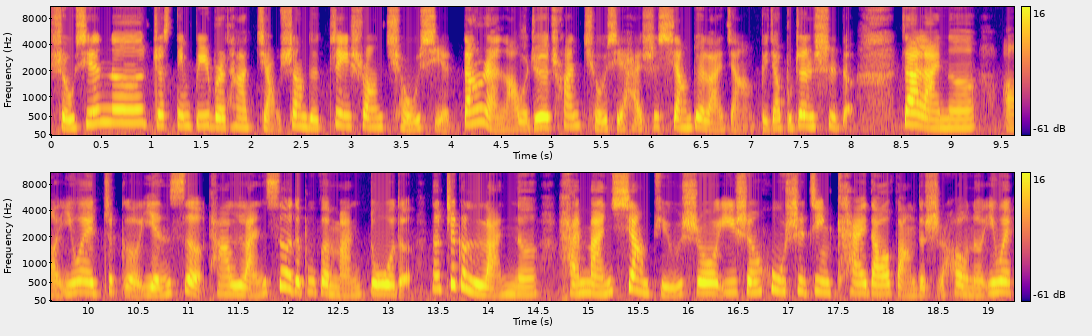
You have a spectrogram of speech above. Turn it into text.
首先呢，Justin Bieber 他脚上的这双球鞋，当然啦，我觉得穿球鞋还是相对来讲比较不正式的。再来呢，呃，因为这个颜色它蓝色的部分蛮多的，那这个蓝呢还蛮像，比如说医生护士进开刀房的时候呢，因为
